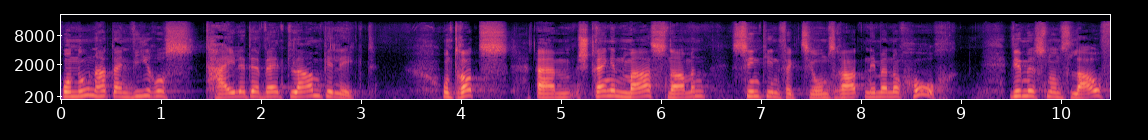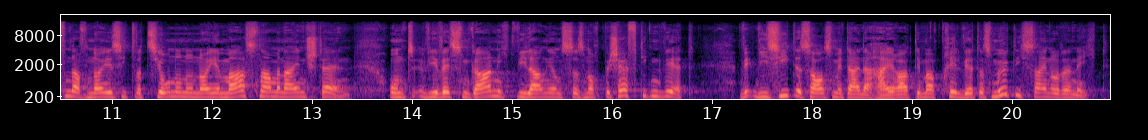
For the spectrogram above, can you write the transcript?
Und nun hat ein Virus Teile der Welt lahmgelegt. Und trotz ähm, strengen Maßnahmen sind die Infektionsraten immer noch hoch. Wir müssen uns laufend auf neue Situationen und neue Maßnahmen einstellen. Und wir wissen gar nicht, wie lange uns das noch beschäftigen wird. Wie sieht es aus mit einer Heirat im April? Wird das möglich sein oder nicht?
